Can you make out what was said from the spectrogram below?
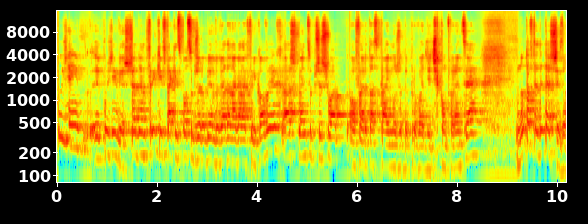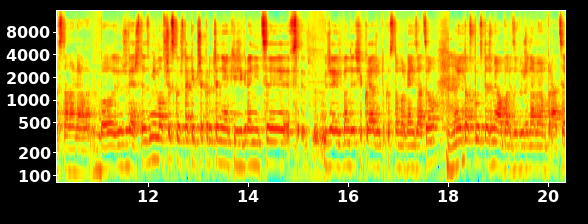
później, y, później, wiesz, szedłem friki w taki sposób, że robiłem wywiady na galach frikowych, aż w końcu przyszła oferta z Prime'u, żeby prowadzić konferencję. No to wtedy też się zastanawiałem, bo już wiesz, to jest mimo wszystko już takie przekroczenie jakiejś granicy, że już będę się kojarzył tylko z tą organizacją. No i to wpływ też miało bardzo duży na moją pracę,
